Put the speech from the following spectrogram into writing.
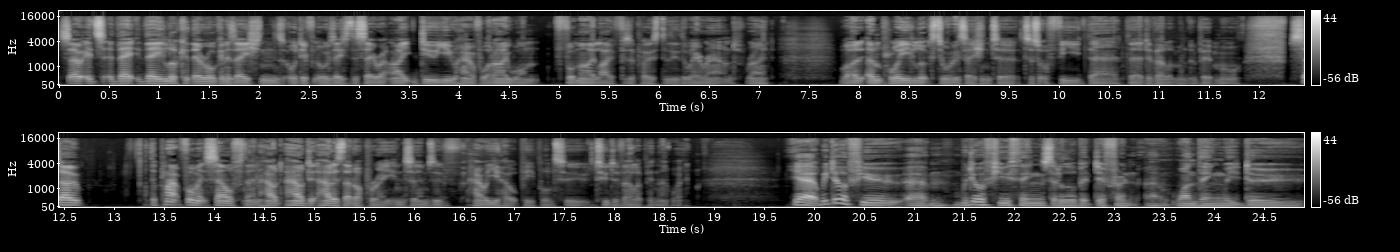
So it's they they look at their organisations or different organisations to say, right, I do you have what I want for my life, as opposed to the other way around, right? Well, an employee looks to organisation to to sort of feed their their development a bit more. So. The platform itself, then, how how do, how does that operate in terms of how you help people to to develop in that way? Yeah, we do a few. Um, we do a few things that are a little bit different. Uh, one thing we do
